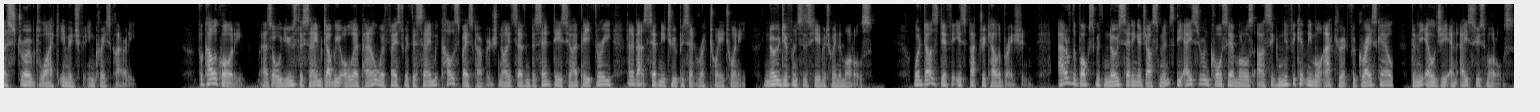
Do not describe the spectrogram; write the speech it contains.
a strobed-like image for increased clarity. For color quality, as all use the same W OLED panel, we're faced with the same color space coverage, 97% DCI-P3 and about 72% Rec 2020. No differences here between the models. What does differ is factory calibration. Out of the box with no setting adjustments, the Acer and Corsair models are significantly more accurate for grayscale than the LG and Asus models.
